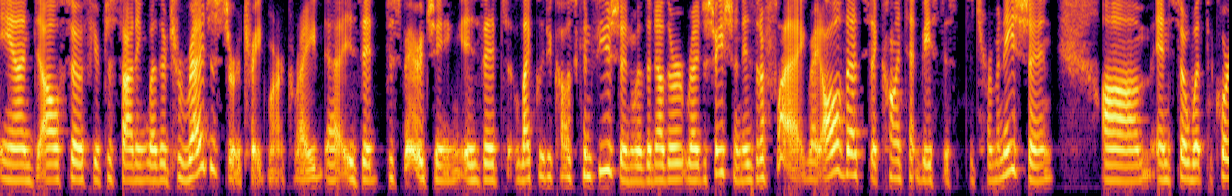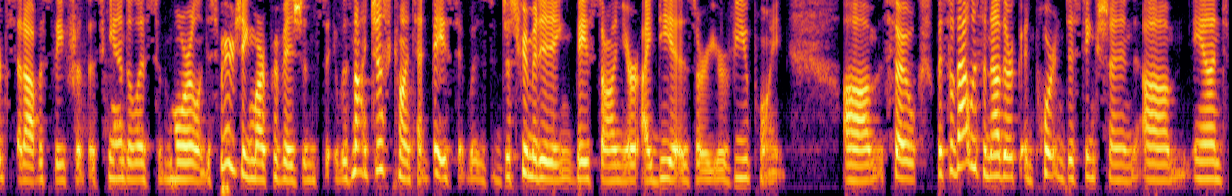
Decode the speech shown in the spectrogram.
and also, if you're deciding whether to register a trademark, right, uh, is it disparaging? Is it likely to cause confusion with another registration? Is it a flag, right? All of that's a content based determination. Um, and so, what the court said, obviously, for the scandalous and moral and disparaging mark provisions, it was not just content based, it was discriminating based on your ideas or your viewpoint. Um, so, but so that was another important distinction. Um, and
